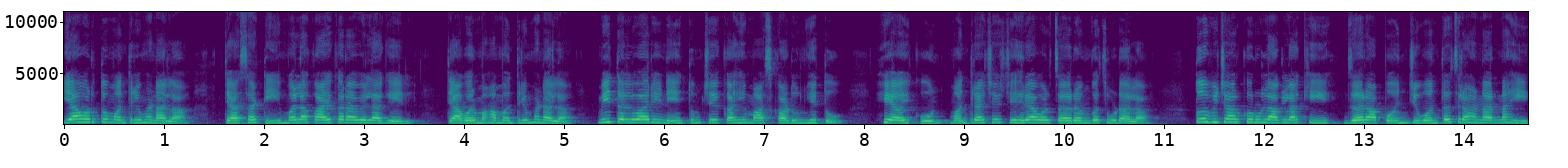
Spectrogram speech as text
यावर तो मंत्री म्हणाला त्यासाठी मला काय करावे लागेल? त्यावर महामंत्री म्हणाला मी तलवारीने तुमचे काही मांस काढून घेतो. हे ऐकून मंत्र्याच्या चेहऱ्यावरचा रंगच उडाला तो विचार करू लागला की जर आपण जिवंतच राहणार नाही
